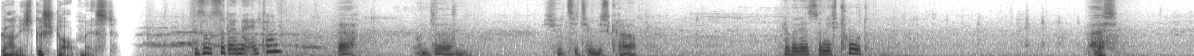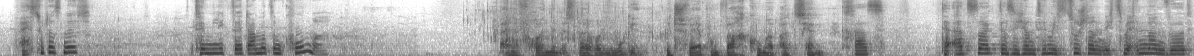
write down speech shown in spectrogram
gar nicht gestorben ist. Besuchst du deine Eltern? Ja, und ähm, ich will zu Timmys Grab. Ja, aber der ist doch nicht tot. Was? Weißt du das nicht? Tim liegt seit damals im Koma. Meine Freundin ist Neurologin mit Schwerpunkt Wachkoma-Patienten. Krass. Der Arzt sagt, dass sich an Timmys Zustand nichts mehr ändern wird.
